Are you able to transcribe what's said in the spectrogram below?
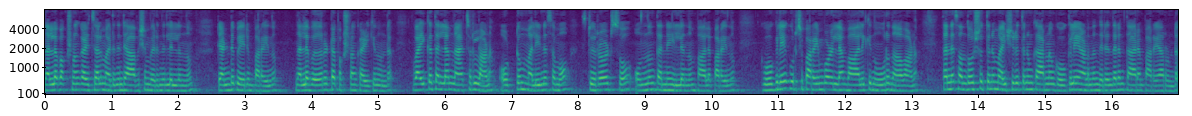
നല്ല ഭക്ഷണം കഴിച്ചാൽ മരുന്നിന്റെ ആവശ്യം വരുന്നില്ലെന്നും രണ്ടുപേരും പറയുന്നു. നല്ല വേറിട്ട ഭക്ഷണം കഴിക്കുന്നുണ്ട്. വൈക്കത്തെല്ലാം നാച്ചുറൽ ആണ്. ഒട്ടും മലിനസമോ സ്റ്റിറോയിഡ്സോ ഒന്നും തന്നെ ഇല്ലെന്നും ബാല പറയുന്നു. ഗോകുലയെക്കുറിച്ച് പറയുമ്പോഴെല്ലാം ബാലയ്ക്ക് നൂറ് നാവാണ്. തന്റെ സന്തോഷത്തിനും ഐശ്വര്യത്തിനും കാരണം ഗോകുലയാണെന്ന് നിരന്തരം താരം പറയാറുണ്ട്.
